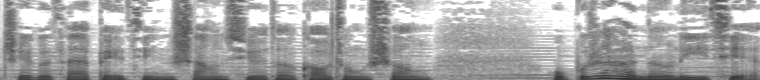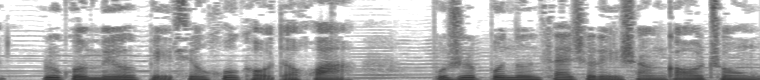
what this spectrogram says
这个在北京上学的高中生，我不是很能理解。如果没有北京户口的话。不是不能在这里上高中，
